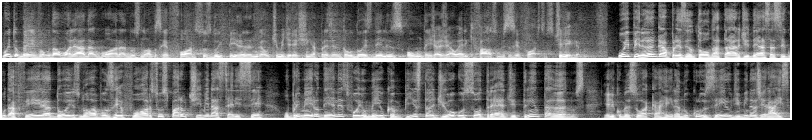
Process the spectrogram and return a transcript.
Muito bem, vamos dar uma olhada agora nos novos reforços do Ipiranga. O time de Erechim apresentou dois deles ontem. Já já o Eric fala sobre esses reforços. Te liga. O Ipiranga apresentou na tarde desta segunda-feira dois novos reforços para o time na Série C. O primeiro deles foi o meio-campista Diogo Sodré, de 30 anos. Ele começou a carreira no Cruzeiro de Minas Gerais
